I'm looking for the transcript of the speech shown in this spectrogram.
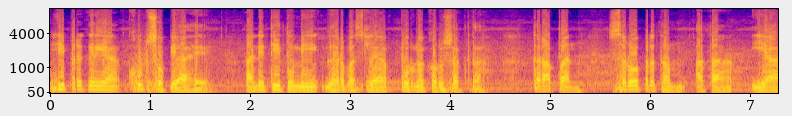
ही प्रक्रिया खूप सोपी आहे आणि ती तुम्ही घरबसल्या पूर्ण करू शकता. तर आपण सर्वप्रथम आता या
